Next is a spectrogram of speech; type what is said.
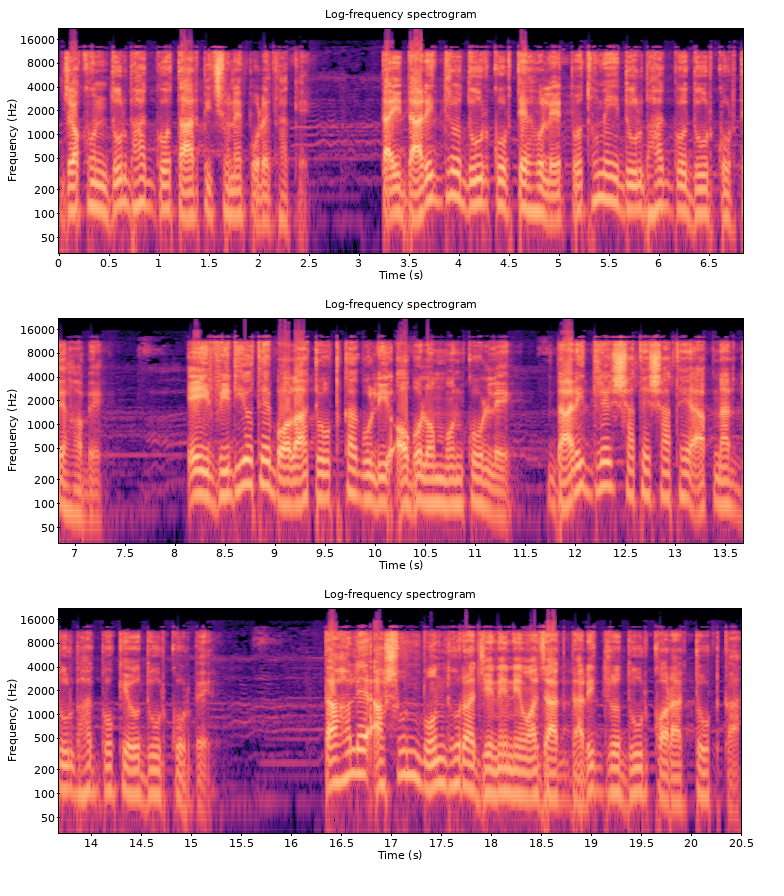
যখন দুর্ভাগ্য তার পিছনে পড়ে থাকে। তাই দারিদ্র্য দূর করতে হলে প্রথমেই দুর্ভাগ্য দূর করতে হবে। এই ভিডিওতে বলা টোটকাগুলি অবলম্বন করলে দারিদ্র্যের সাথে সাথে আপনার দুর্ভাগ্যকেও দূর করবে। তাহলে আসুন বন্ধুরা জেনে নেওয়া যাক দারিদ্র্য দূর করার টোটকা।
